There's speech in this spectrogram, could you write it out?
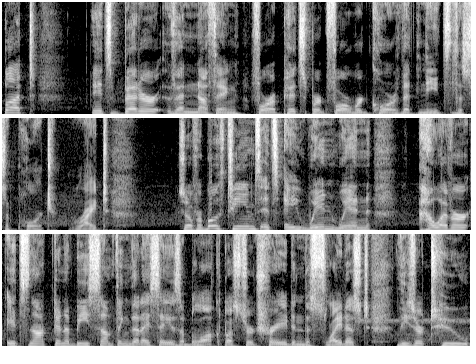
but it's better than nothing for a Pittsburgh forward core that needs the support, right? So for both teams, it's a win-win. However, it's not going to be something that I say is a blockbuster trade in the slightest. These are two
